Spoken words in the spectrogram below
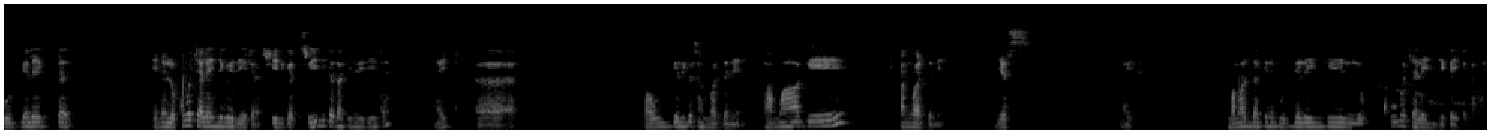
පුද්ගලෙක්ට එන ලොකුම චලෙන්ජක විදිට ශ්‍රීනික ශ්‍රීනික දකින විදිහට පෞද්ගලික සංවර්ධනය තමාගේ සංවර්ධනය. යස් මමත් දකින පුද්ගලයන්ගේ ලොක්කුම චලෙන්ජ එක එක තමයි.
